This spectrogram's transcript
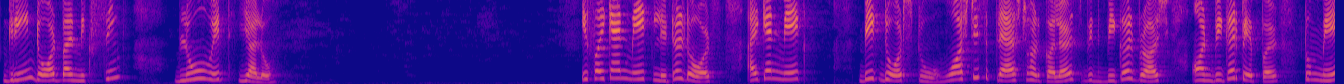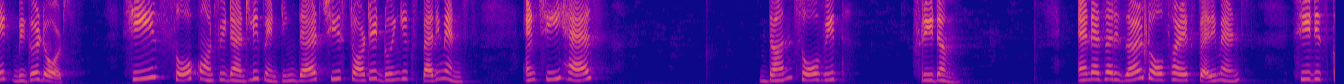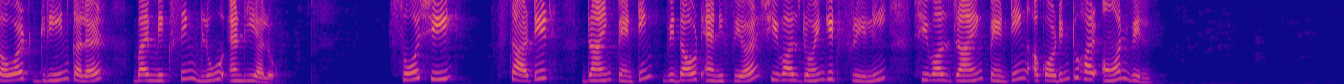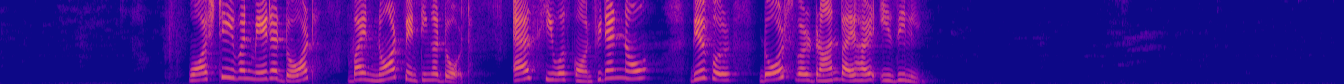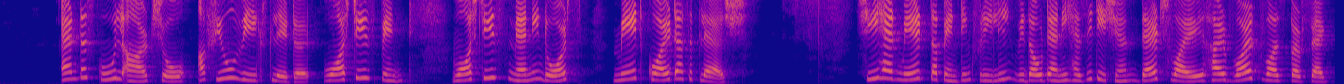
green dot by mixing blue with yellow. If I can make little dots, I can make big dots too. Vashti splashed her colors with bigger brush on bigger paper to make bigger dots. She is so confidently painting that she started doing experiments and she has done so with freedom. And as a result of her experiments, she discovered green color by mixing blue and yellow. So she started drawing painting without any fear. She was doing it freely. She was drawing painting according to her own will. Vashti even made a dot by not painting a dot. As she was confident now, therefore dots were drawn by her easily. At the school art show a few weeks later, Vashti's, paint, Vashti's many dots made quite a splash. She had made the painting freely without any hesitation. That's why her work was perfect.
